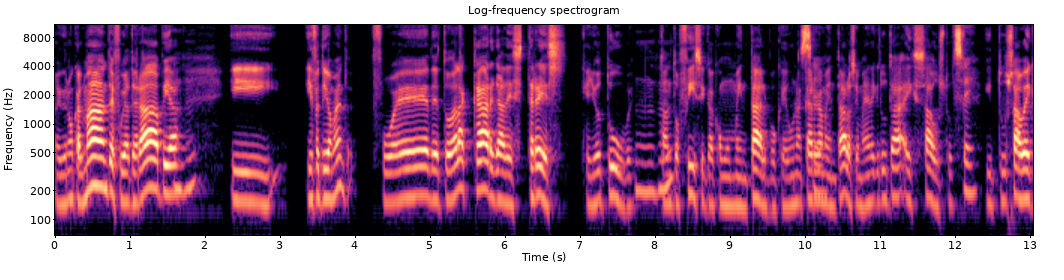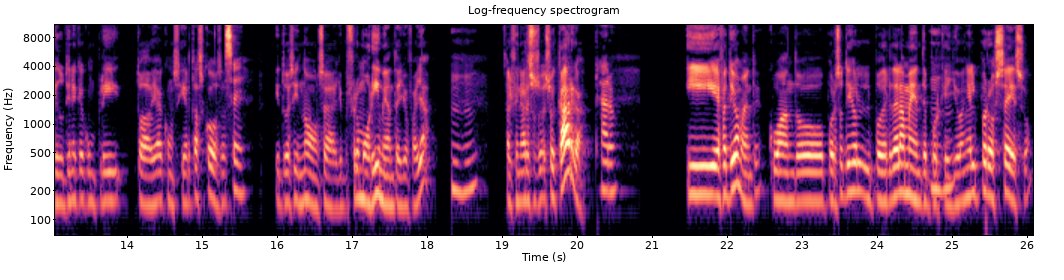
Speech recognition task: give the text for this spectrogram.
me vino calmante, fui a terapia Ujú. y, y efectivamente, fue de toda la carga de estrés que yo tuve, Ujú. tanto física como mental, porque es una carga Sí. mental, o sea, imagínate que tú estás exhausto Sí, y tú sabes que tú tienes que cumplir todavía con ciertas cosas sí. y tú decís, no, o sea, yo prefiero morirme antes de yo fallar. Ujú. Al final eso, eso es carga. Claro. Y efectivamente, cuando, por eso te digo el poder de la mente, porque yo en el proceso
